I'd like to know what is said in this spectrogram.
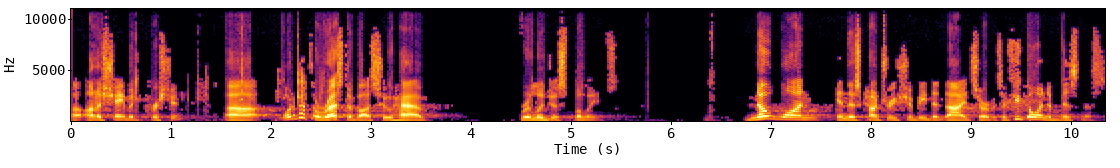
uh, unashamed Christian. Uh, what about the rest of us who have religious beliefs? No one in this country should be denied service. If you go into business,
